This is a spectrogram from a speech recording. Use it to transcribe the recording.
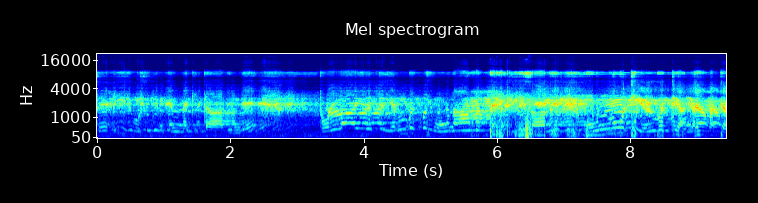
സഹീഹ് മുസ്ലിം എന്ന കിതാബിന്റെ തൊള്ളായിരത്തി എൺപത്തി മൂന്നാമത്തെ മുന്നൂറ്റി എഴുപത്തി അഞ്ചാമത്തെ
